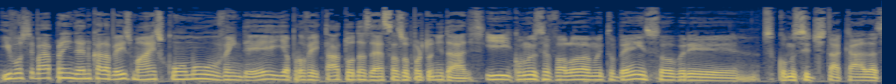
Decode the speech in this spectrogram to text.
e você vai aprendendo cada vez mais como vender e aproveitar todas essas oportunidades. E como você falou muito bem sobre como se destacar das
